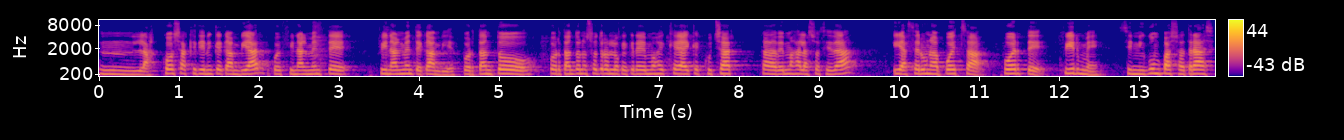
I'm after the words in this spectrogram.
mm, las cosas que tienen que cambiar, pues finalmente, finalmente cambie. Por tanto, por tanto, nosotros lo que creemos es que hay que escuchar cada vez más a la sociedad y hacer una apuesta fuerte, firme, sin ningún paso atrás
